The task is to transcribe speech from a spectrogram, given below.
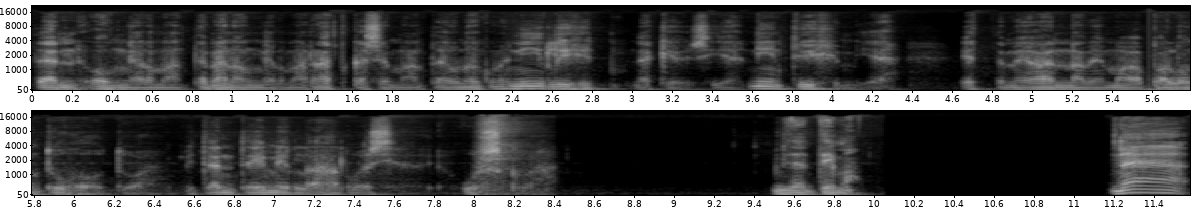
tämän ongelman, tämän ongelman ratkaisemaan, tai onko me niin lyhytnäköisiä, niin tyhmiä, että me annamme maapallon tuhoutua, mitä nyt ei millään haluaisi uskoa. Miten Timo? Nämä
